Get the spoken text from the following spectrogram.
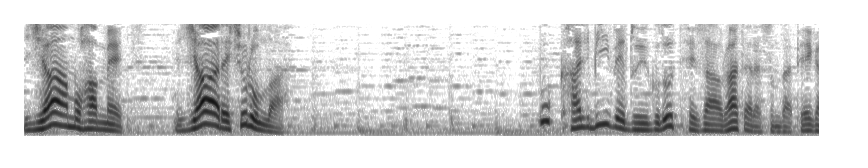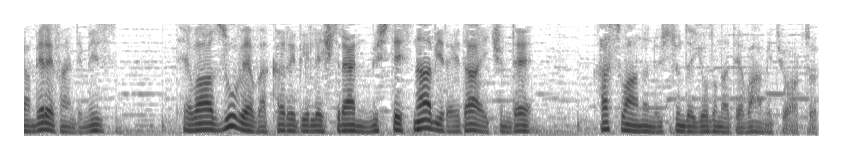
ya Muhammed, ya Resulullah. Bu kalbi ve duygulu tezahürat arasında Peygamber Efendimiz tevazu ve vakarı birleştiren müstesna bir eda içinde Kasva'nın üstünde yoluna devam ediyordu.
